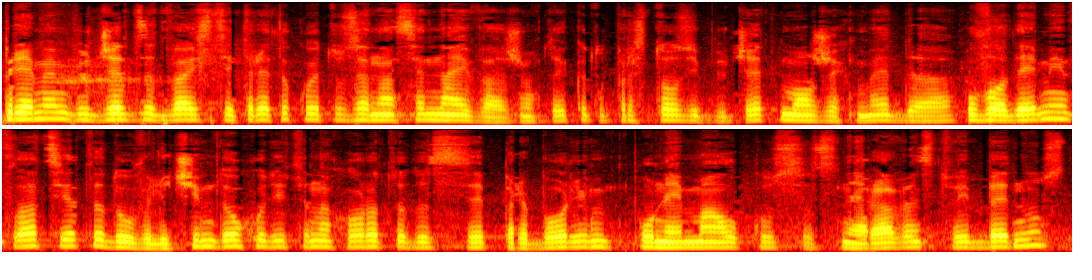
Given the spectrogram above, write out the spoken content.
приемем бюджет за 23-та, което за нас е най-важно, тъй като през този бюджет можехме да овладеем инфлацията, да увеличим доходите на хората, да се преборим поне малко с неравенство и бедност.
